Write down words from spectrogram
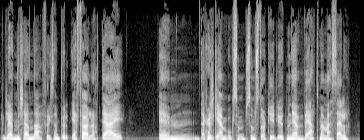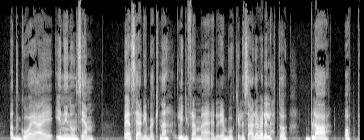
Gleden med skjeden, da, for eksempel. Jeg føler at jeg um, Det er kanskje ikke en bok som, som står tydelig ut, men jeg vet med meg selv at går jeg inn i noens hjem, og jeg ser de bøkene ligge fremme eller i en bokhylle, så er det veldig lett å bla opp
